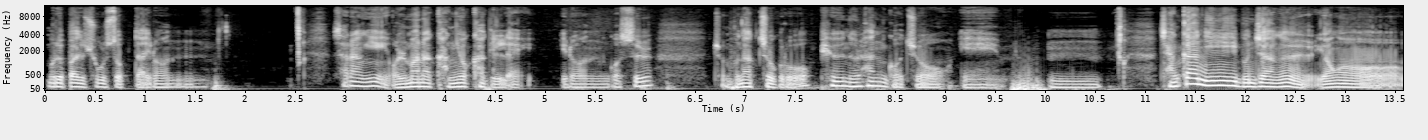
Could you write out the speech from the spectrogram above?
물에 빠져 죽을 수 없다. 이런 사랑이 얼마나 강력하길래 이런 것을 좀 문학적으로 표현을 한 거죠. 예. 음, 잠깐 이 문장을 영어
